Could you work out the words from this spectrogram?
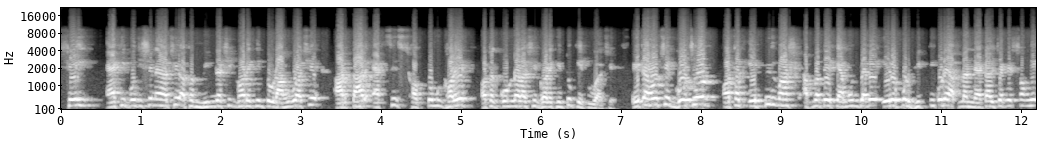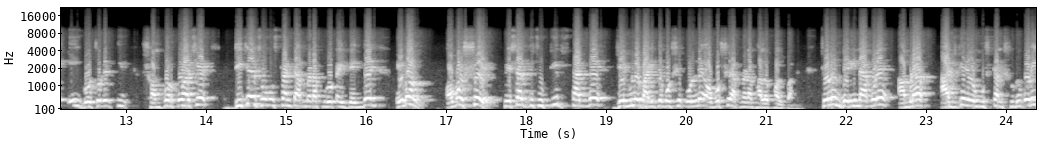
সেই একই পজিশনে আছে, অর্থাৎ মীন রাশির ঘরে কিন্তু রাহু আছে, আর তার অ্যাক্সিস সপ্তম ঘরে, অর্থাৎ কন্যা রাশির ঘরে কিন্তু কেতু আছে। এটা হচ্ছে গোচর, অর্থাৎ এপ্রিল মাস আপনাদের কেমন যাবে, এর উপর ভিত্তি করে আপনার ন্যাটাল চার্টের সঙ্গে এই গোচরের কি সম্পর্ক আছে ডিটেলস অনুষ্ঠানটা আপনারা পুরোটাই দেখবেন, এবং অবশ্যই স্পেশাল কিছু টিপস থাকবে, যেগুলো বাড়িতে বসে করলে অবশ্যই আপনারা ভালো ফল পাবেন। চলুন দেরি না করে আমরা আজকের অনুষ্ঠান শুরু করি,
